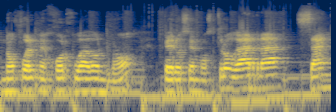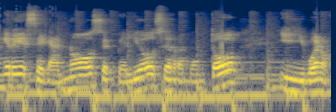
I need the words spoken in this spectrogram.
No fue el mejor jugador, no. Pero se mostró garra, sangre, se ganó, se peleó, se remontó. Y bueno,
